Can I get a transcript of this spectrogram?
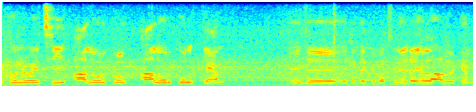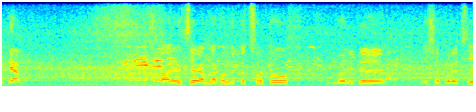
এখন রয়েছি আলোর কোল আলোর কোল ক্যাম্প। এই যে এটা দেখতে পাচ্ছেন, এটাই হলো আলোর ক্যাম্প ক্যাম্প। আর হচ্ছে আমরা এখন একটা ছোট নদীতে এসে পড়েছি।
